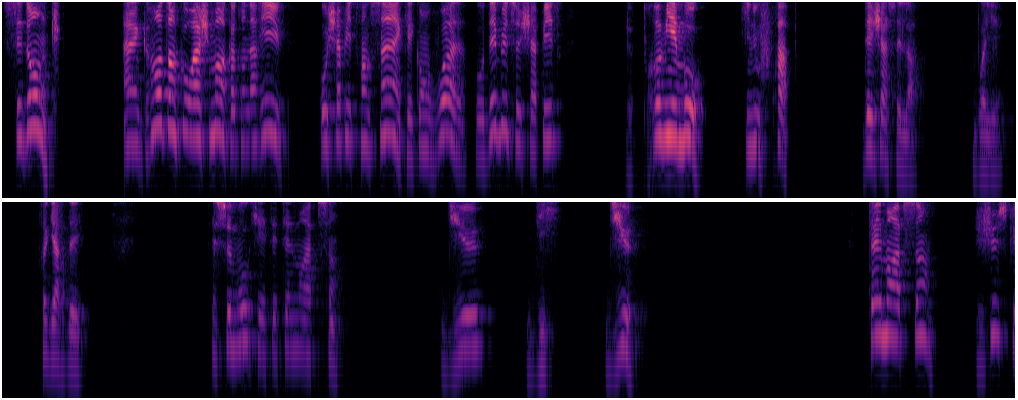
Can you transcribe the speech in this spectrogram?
C'est donc un grand encouragement quand on arrive au chapitre 35 et qu'on voit au début de ce chapitre le premier mot qui nous frappe. Déjà c'est là. Voyez, regardez. C'est ce mot qui était tellement absent. Dieu dit. Dieu. Tellement absent, jusque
